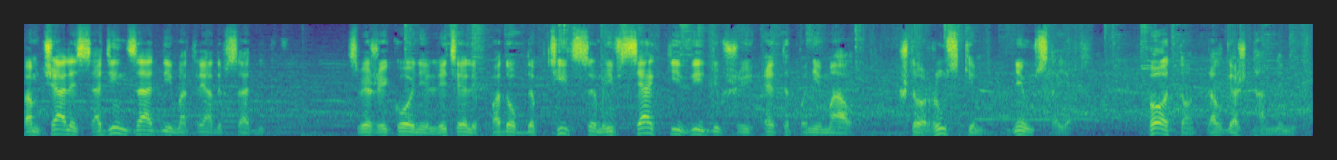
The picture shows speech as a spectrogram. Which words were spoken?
помчались один за одним отряды всадников. Свежие кони летели подобно птицам, и всякий, видевший это, понимал, что русским не устоять. Вот он, долгожданный миг.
